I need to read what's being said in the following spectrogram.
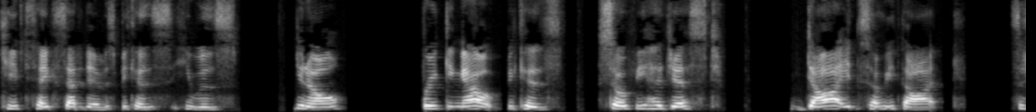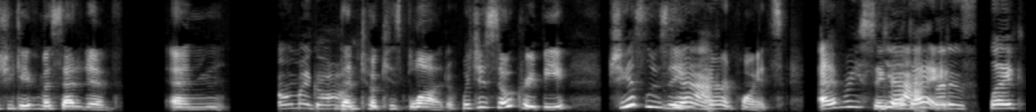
Keefe to take sedatives because he was, you know, freaking out because Sophie had just died, so he thought. So she gave him a sedative and Oh my god. then took his blood, which is so creepy. She is losing Yeah. parent points every single yeah, day. that is like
